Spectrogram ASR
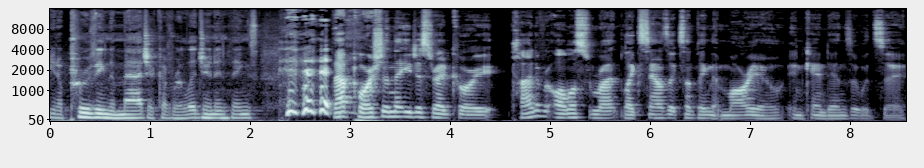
you know proving the magic of religion and things. that portion that you just read, Corrie, kind of almost remind, like sounds like something that Mario Incandenza would say.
